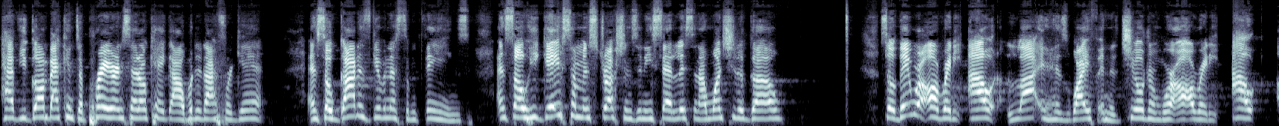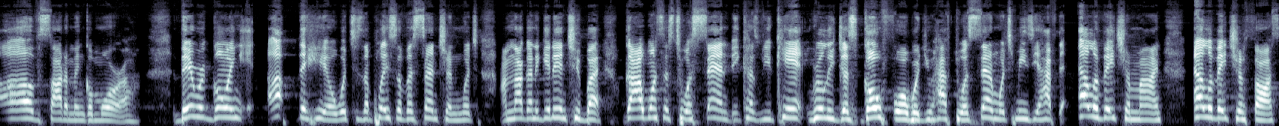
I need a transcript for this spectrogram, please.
Have you gone back into prayer and said, okay, God, what did I forget? And so God has given us some things. And so he gave some instructions and he said, listen, I want you to go. So they were already out. Lot and his wife and the children were already out of Sodom and Gomorrah. They were going up the hill, which is a place of ascension, which I'm not going to get into, but God wants us to ascend because you can't really just go forward. You have to ascend, which means you have to elevate your mind, elevate your thoughts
